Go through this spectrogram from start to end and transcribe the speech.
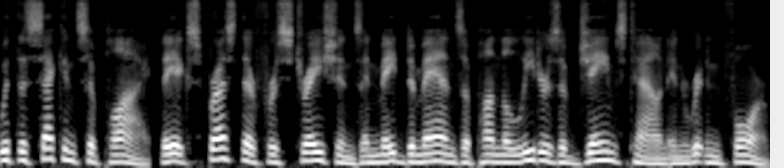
With the second supply, they expressed their frustrations and made demands upon the leaders of Jamestown in written form.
